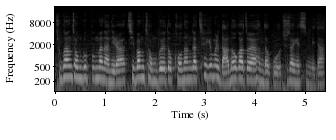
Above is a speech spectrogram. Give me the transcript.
중앙정부뿐만 아니라 지방정부에도 권한과 책임을 나눠 가져야 한다고 주장했습니다.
